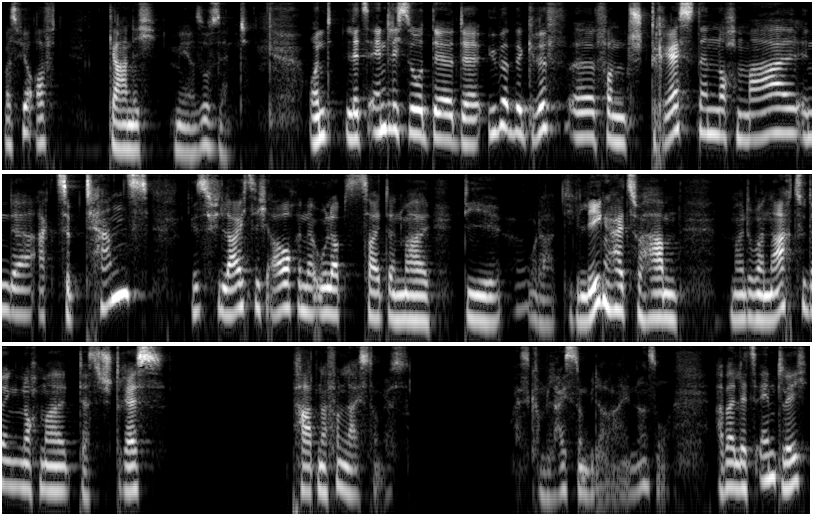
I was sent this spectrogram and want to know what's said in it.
was wir oft gar nicht mehr so sind. Und letztendlich so der, der Überbegriff äh, von Stress dann nochmal in der Akzeptanz ist vielleicht sich auch in der Urlaubszeit dann mal die oder die Gelegenheit zu haben, mal drüber nachzudenken nochmal, dass Stress Partner von Leistung ist. Es kommt Leistung wieder rein. Ne? So. Aber letztendlich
